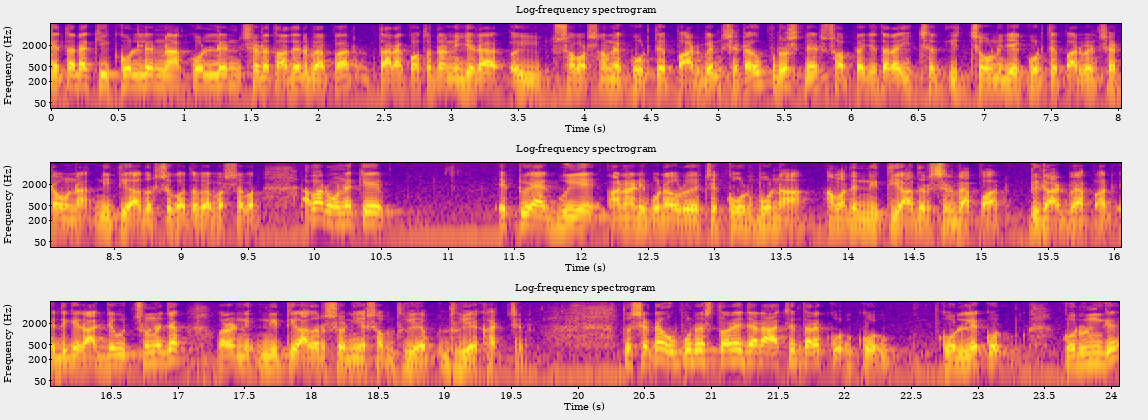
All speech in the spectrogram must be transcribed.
নেতারা কি করলেন, না করলেন, সেটা তাদের ব্যাপার। তারা কতটা নিজেরা ওই সবার সামনে করতে পারবেন, সেটাও প্রশ্নের। সবটা যে তারা ইচ্ছা ইচ্ছা অনুযায়ী করতে পারবেন, সেটাও না। নীতি আদর্শগত ব্যাপার স্যাপার। আবার অনেকে একটু একগুয়ে আনাড়িপোনাও রয়েছে, করব না, আমাদের নীতি আদর্শের ব্যাপার, বিরাট ব্যাপার। এদিকে রাজ্যে উচ্ছন্ন যাক, ওরা নীতি আদর্শ নিয়ে সব ধুয়ে ধুয়ে খাচ্ছেন। তো সেটা উপরের স্তরে যারা আছেন, তারা করলে কর- করুনগে।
